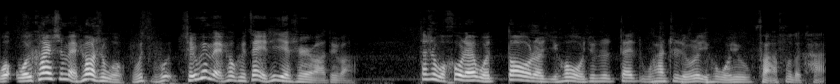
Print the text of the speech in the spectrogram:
我我开始买票时，我不不，谁会买票会在意这些事儿吧？对吧？但是我后来我到了以后，我就是在武汉滞留了以后，我就反复的看，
